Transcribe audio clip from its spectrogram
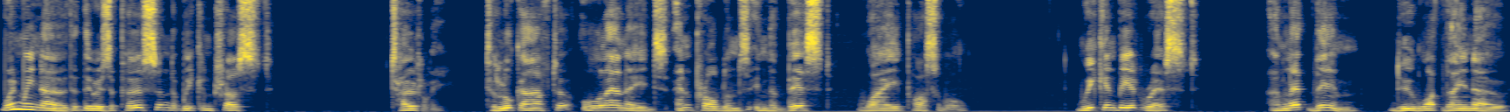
When we know that there is a person that we can trust totally to look after all our needs and problems in the best way possible, we can be at rest and let them do what they know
